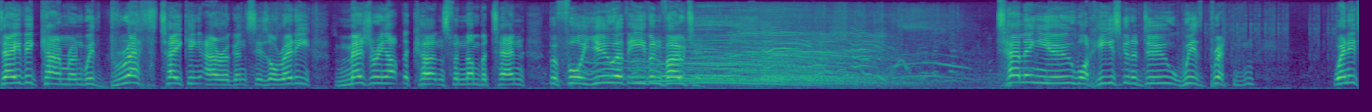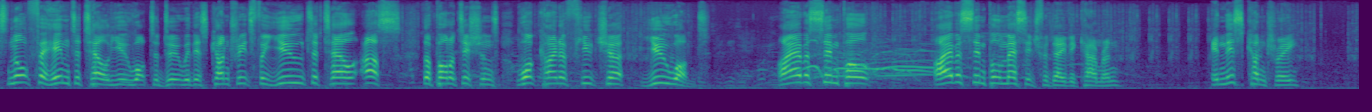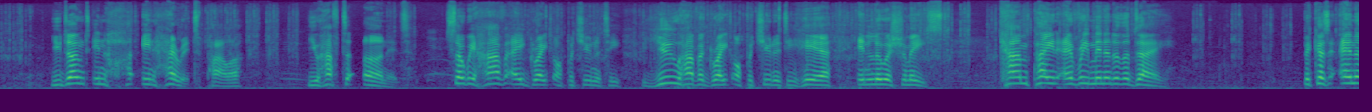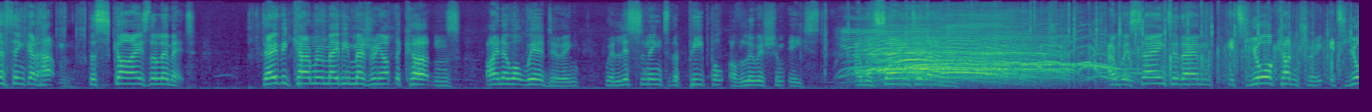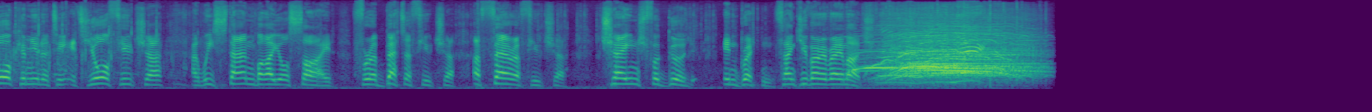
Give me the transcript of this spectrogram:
David Cameron, with breathtaking arrogance, is already measuring up the curtains for number 10 before you have even voted. Telling you what he's going to do with Britain when it's not for him to tell you what to do with this country, it's for you to tell us, the politicians, what kind of future you want. I have a simple, I have a simple message for David Cameron. In this country, you don't in- inherit power, you have to earn it. So we have a great opportunity. You have a great opportunity here in Lewisham East. Campaign every minute of the day because anything can happen. The sky's the limit. David Cameron may be measuring up the curtains. I know what we're doing. We're listening to the people of Lewisham East. And we're saying to them, and we're saying to them, it's your country, it's your community, it's your future, and we stand by your side for a better future, a fairer future, change for good in Britain. Thank you very, very much.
